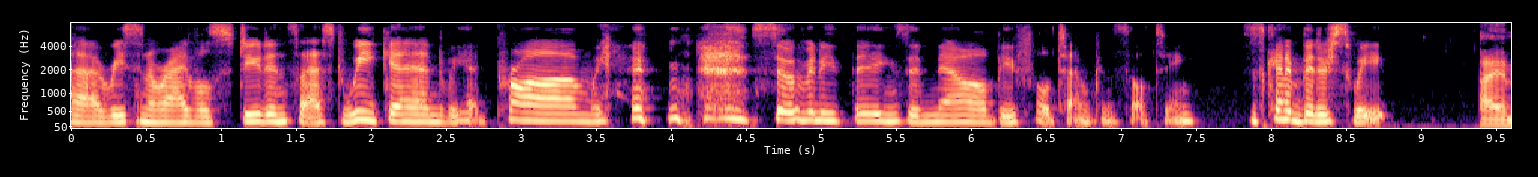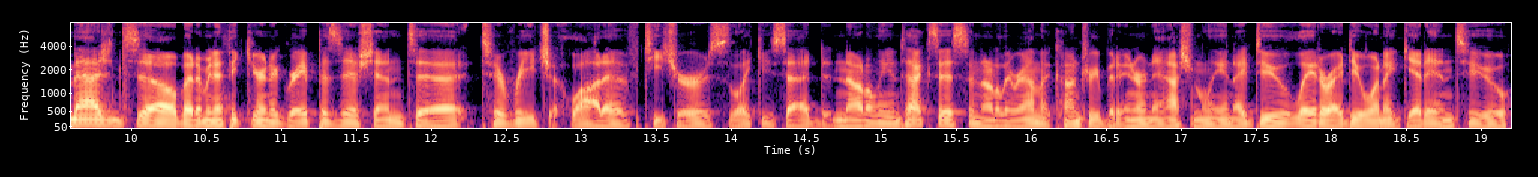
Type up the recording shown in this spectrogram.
uh, recent arrival students last weekend. We had prom. We had so many things, and now I'll be full time consulting. It's kind of bittersweet. I imagine so, but I mean, I think you're in a great position to to reach a lot of teachers, like you said, not only in Texas and not only around the country, but internationally. And I do later, I do want to get into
